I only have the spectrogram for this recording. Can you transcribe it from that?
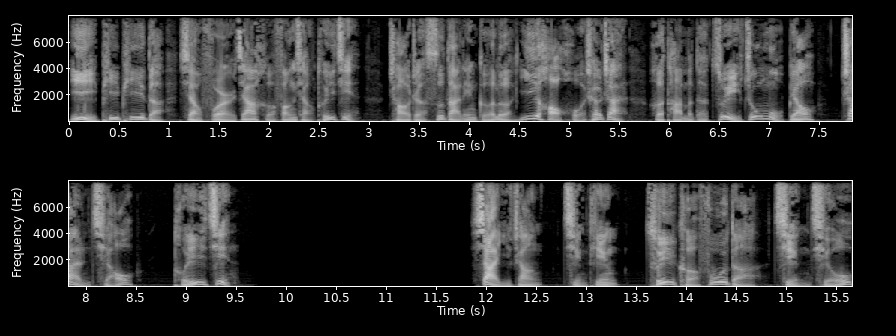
一批批的向伏尔加河方向推进，朝着斯大林格勒一号火车站和他们的最终目标栈桥推进。下一章，请听崔可夫的请求。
